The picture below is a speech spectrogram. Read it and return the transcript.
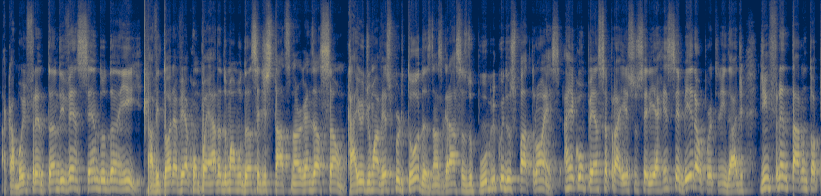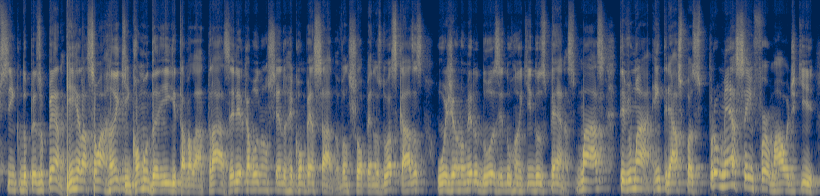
Acabou enfrentando e vencendo o Dan Ige. A vitória veio acompanhada de uma mudança de status na organização. Caiu de uma vez por todas nas graças do público e dos patrões. A recompensa para isso seria receber a oportunidade de enfrentar um top 5 do peso pena. Em relação a ranking, como o Dan Ige estava lá atrás, ele acabou não sendo recompensado. Avançou apenas duas casas, hoje é o número 12 do ranking dos penas. Mas teve uma, entre aspas, promessa informal de que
